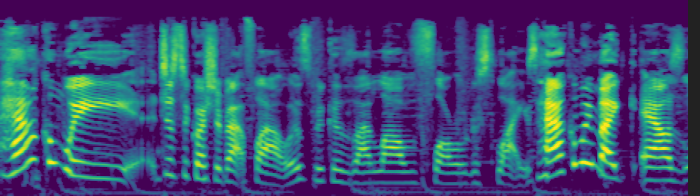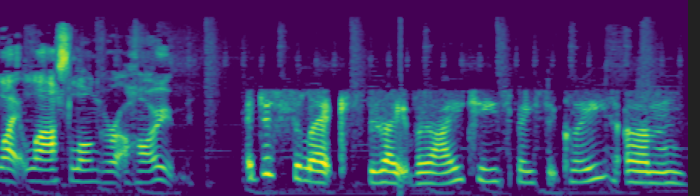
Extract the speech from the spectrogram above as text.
how can we? Just a question about flowers because I love floral displays. How can we make ours like last longer at home? It just selects the right varieties, basically. Um,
